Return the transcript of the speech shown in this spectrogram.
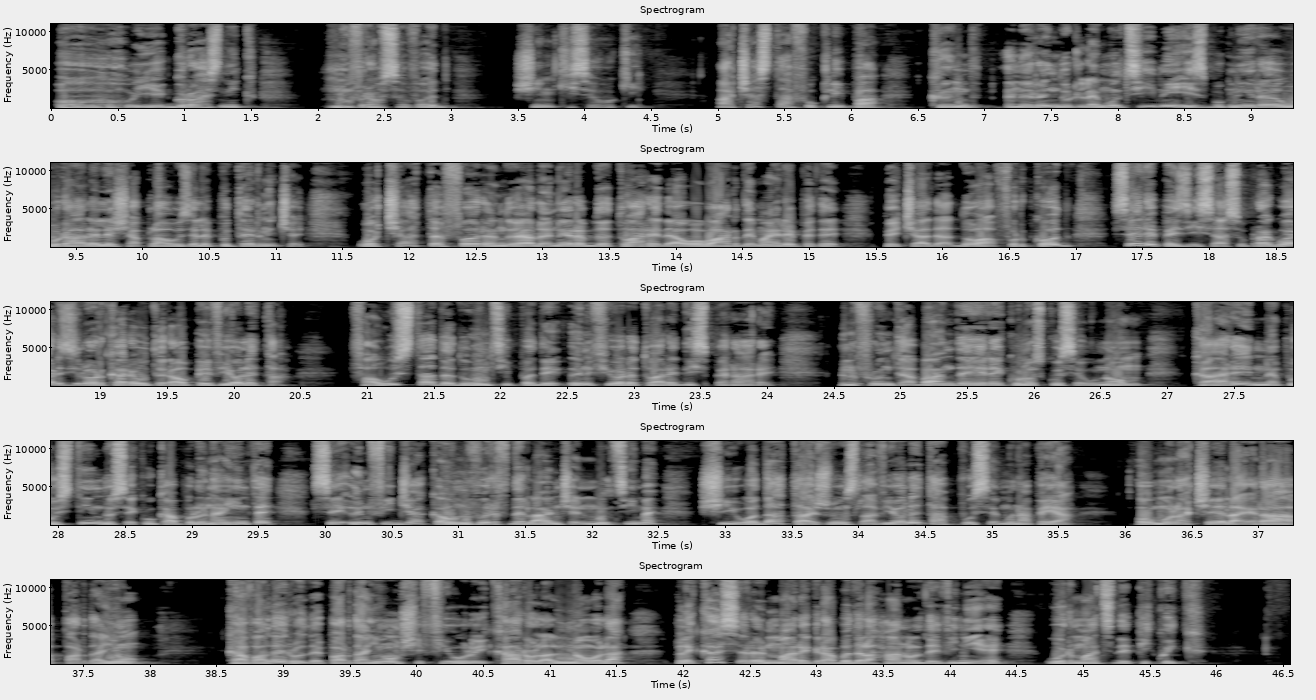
Oh, e groaznic! Nu vreau să văd!" și închise ochii. Aceasta fu clipa când, în rândurile mulțimii, izbucniră uralele și aplauzele puternice. O ceată fără îndoială nerăbdătoare de a o arde mai repede pe cea de-a doua furcod se repezise asupra goarzilor care o târau pe Violeta – Fausta dădu un țipă de înfiorătoare disperare. În fruntea bandei recunoscuse un om care, năpustindu-se cu capul înainte, se înfigea ca un vârf de lance în mulțime și, odată ajuns la Violeta, puse mâna pe ea. Omul acela era Pardaion. Cavalerul de Pardaion și fiul lui Carol al IX-lea plecaseră în mare grabă de la hanul de vinie, urmați de Picuic.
